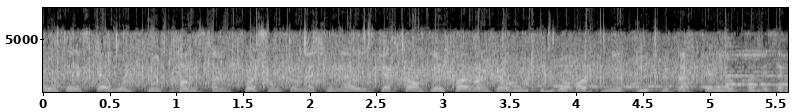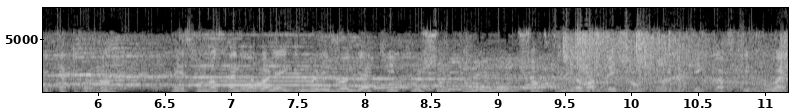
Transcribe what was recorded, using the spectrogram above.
Le CSK Moscou, 35 fois champion national, 14 fois vainqueur d'une Coupe d'Europe, n'est plus tout à fait l'ogre des années 80. Mais son entraîneur Oleg Moliboga, qui fut champion du monde, champion d'Europe et champion olympique lorsqu'il jouait,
